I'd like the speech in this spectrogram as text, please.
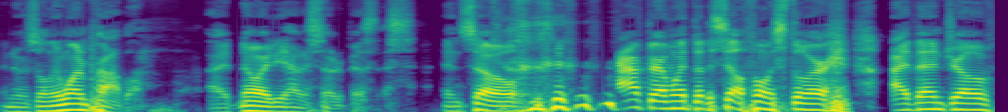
And there was only one problem. I had no idea how to start a business. And so after I went to the cell phone store, I then drove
